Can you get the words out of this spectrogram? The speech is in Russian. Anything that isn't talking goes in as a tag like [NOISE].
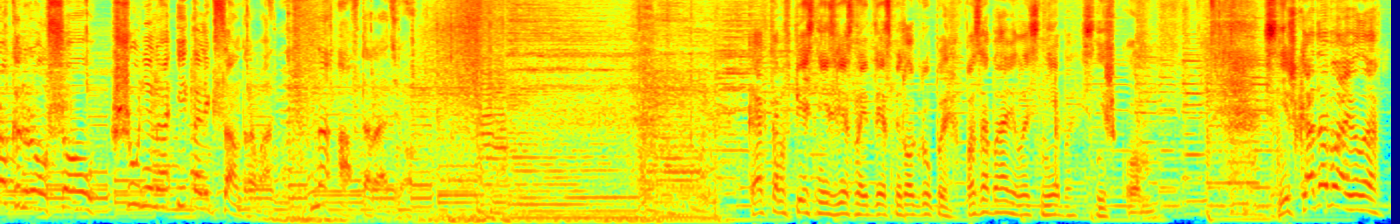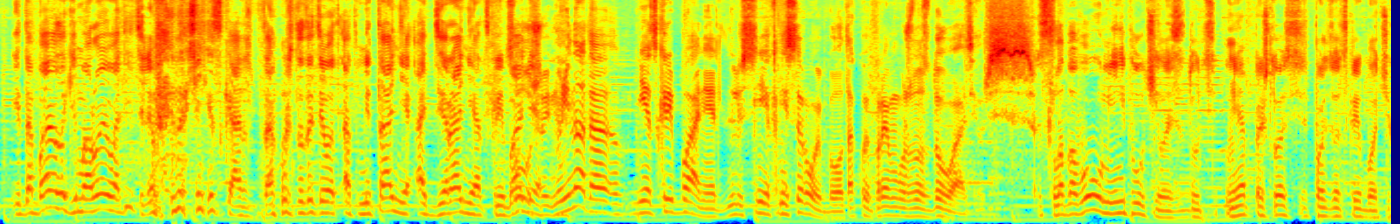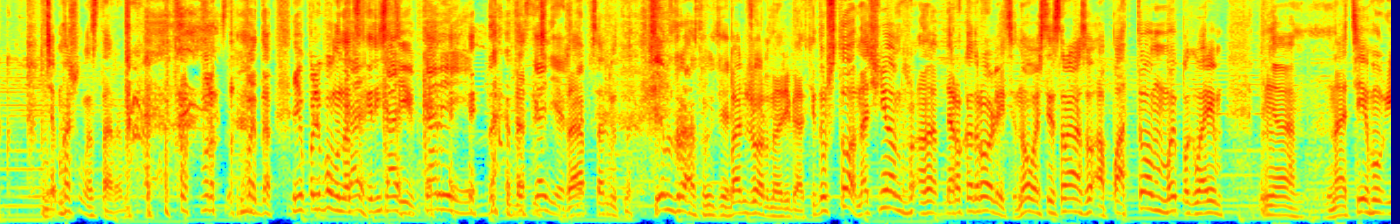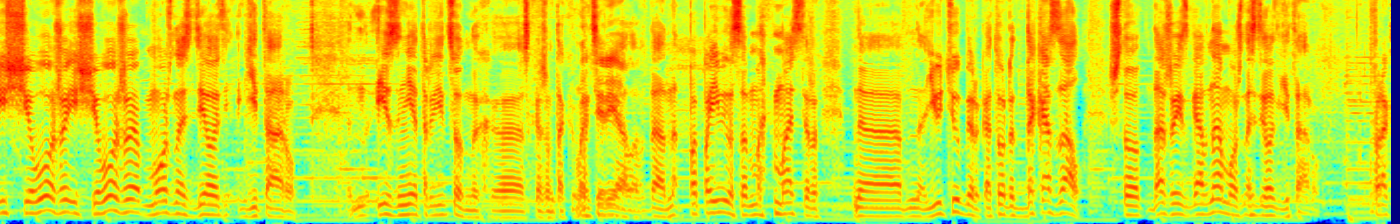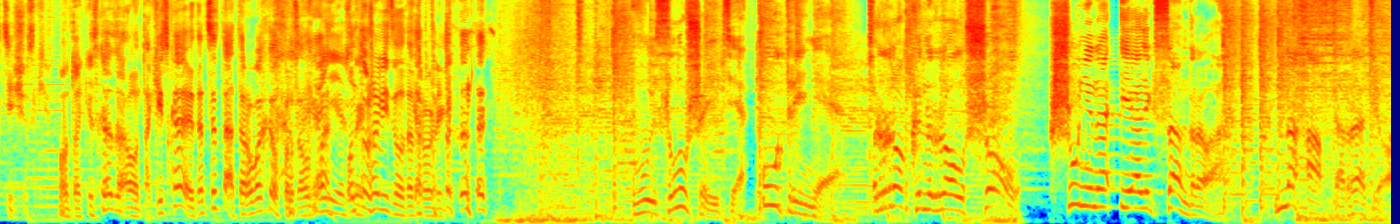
рок-н-ролл-шоу Шунина и Александрова на Авторадио. Как там в песне известной Metal группы «Позабавилось небо снежком». Снежка добавила. И добавила геморрой водителям. [LAUGHS] Иначе не скажешь. Потому что вот эти вот отметания, отдирания, отскребания... Слушай, ну не надо не отскребания. Снег не сырой был. Такой прям можно сдувать. С лобового у меня не получилось сдуть. Мне пришлось использовать скребочек. У тебя машина старая. [LAUGHS] Ее по-любому надо скрести. Корея. [LAUGHS] Да, конечно. Да, абсолютно. Всем здравствуйте. Бонжорно, ребятки. Ну что, начнем э, рок-н-роллить. Новости сразу, а потом мы поговорим э, на тему, из чего же, из чего же можно сделать гитару из нетрадиционных, э, скажем так, материалов. материалов. Да, появился мастер, э, ютубер, который доказал, что даже из говна можно сделать гитару. Практически. Он так и сказал. Он так и сказал. Это цитата Роба Хелфорда. Он, Конечно. он тоже видел этот ролик. Вы слушаете «Утреннее рок-н-ролл-шоу» Шунина и Александрова на Авторадио.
